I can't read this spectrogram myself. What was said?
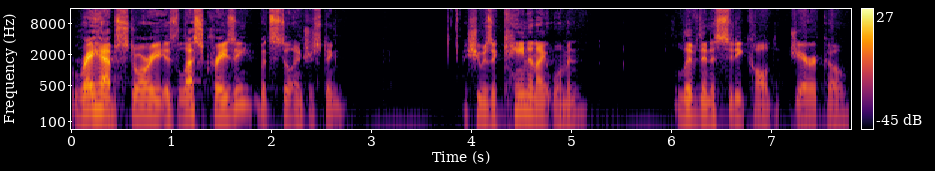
Rahab's story is less crazy, but still interesting. She was a Canaanite woman, lived in a city called Jericho.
